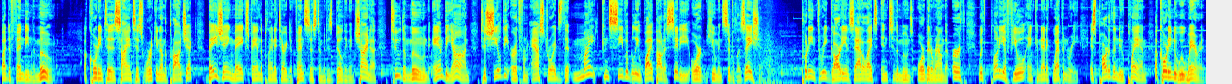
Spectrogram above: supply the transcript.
by defending the moon. According to scientists working on the project, Beijing may expand the planetary defense system it is building in China to the moon and beyond to shield the Earth from asteroids that might conceivably wipe out a city or human civilization putting three Guardian satellites into the moon's orbit around the Earth with plenty of fuel and kinetic weaponry is part of the new plan, according to Wu Weiren,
